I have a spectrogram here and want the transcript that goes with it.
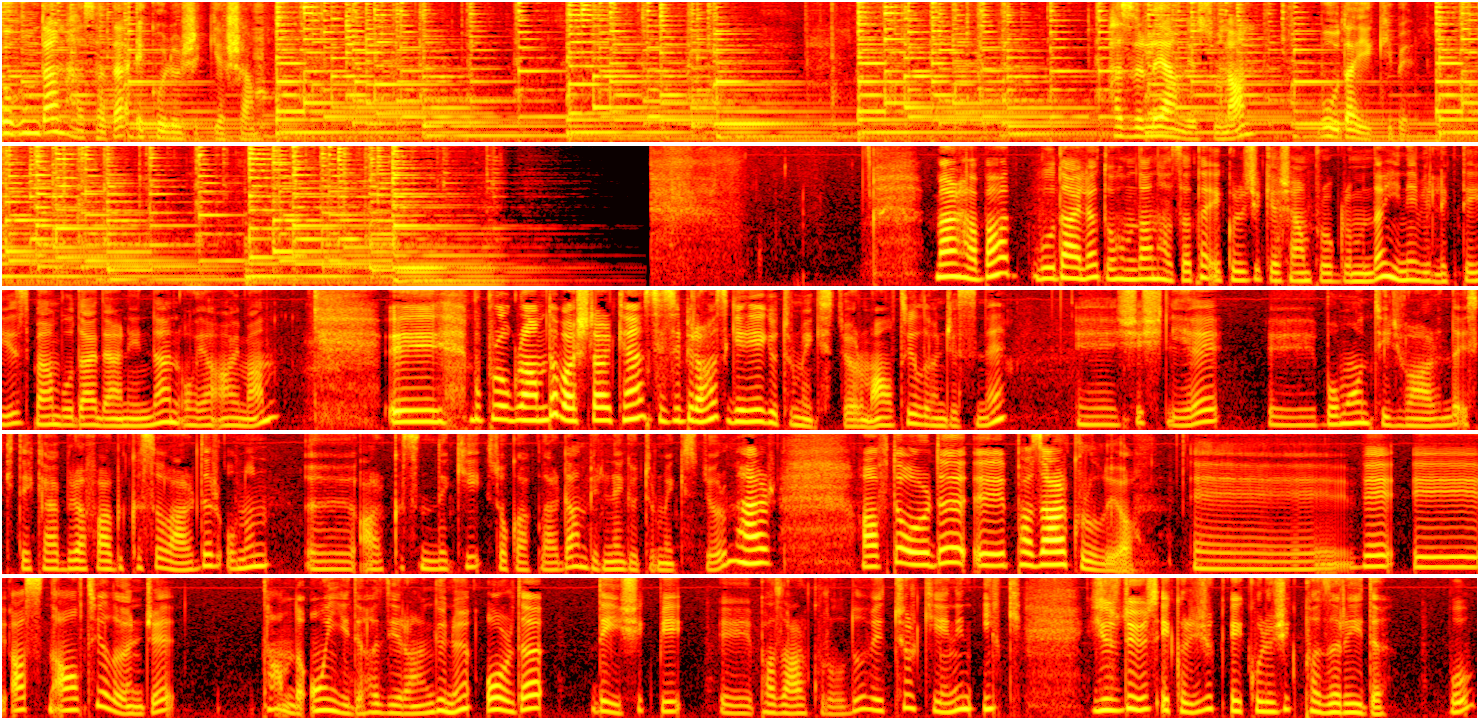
Tohumdan Hasada Ekolojik Yaşam Hazırlayan ve sunan Buğday Ekibi Merhaba, Buğdayla Tohumdan Hasata Ekolojik Yaşam programında yine birlikteyiz. Ben Buğday Derneği'nden Oya Ayman. Ee, bu programda başlarken sizi biraz geriye götürmek istiyorum. 6 yıl öncesine e, Şişli'ye e, Bomonti civarında eski tekel bira fabrikası vardır. Onun e, arkasındaki sokaklardan birine götürmek istiyorum. Her hafta orada e, pazar kuruluyor. Ve aslında 6 yıl önce tam da 17 Haziran günü orada değişik bir pazar kuruldu ve Türkiye'nin ilk %100 ekolojik, ekolojik pazarıydı bu.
